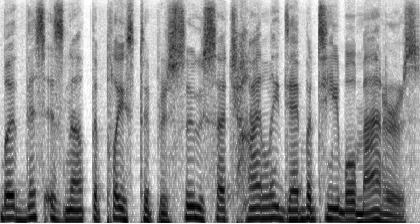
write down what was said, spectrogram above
But this is not the place to pursue such highly debatable matters.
